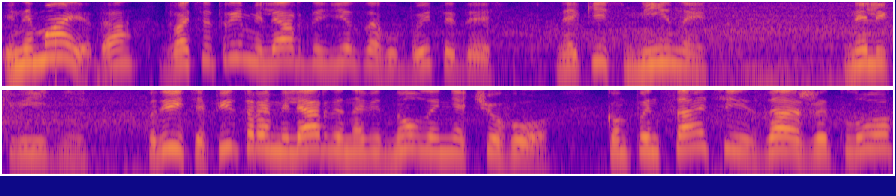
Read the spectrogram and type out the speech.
І немає, да? 23 мільярди є загубити десь на якісь міни неліквідні. Подивіться, півтора мільярди на відновлення чого? Компенсації за житло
